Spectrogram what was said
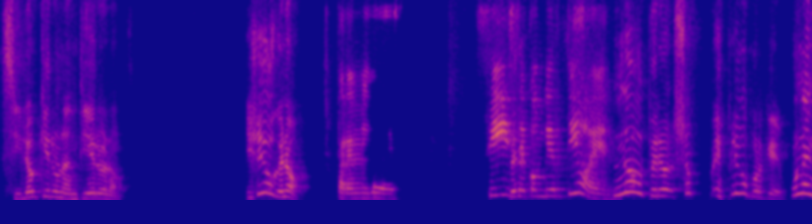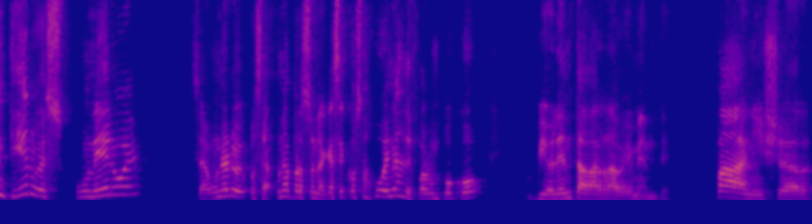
si Loki era un antihéroe o no. Y yo digo que no. Para mí lo es. Sí, Pero- se convirtió en. No, pero yo explico por qué. Un antihéroe es un héroe, o sea, un héroe, o sea, una persona que hace cosas buenas de forma un poco violenta barra vehemente. Punisher,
